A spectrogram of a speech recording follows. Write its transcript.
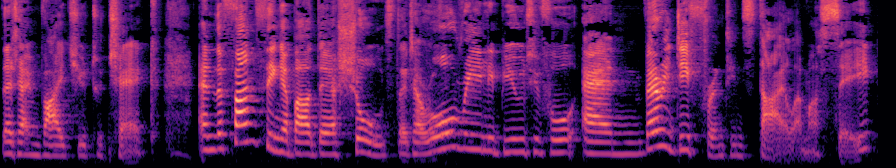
that I invite you to check. And the fun thing about their shawls that are all really beautiful and very different in style, I must say,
